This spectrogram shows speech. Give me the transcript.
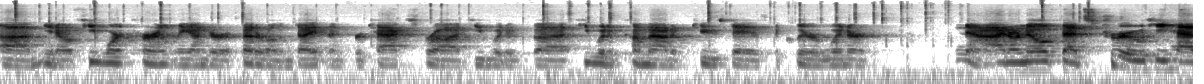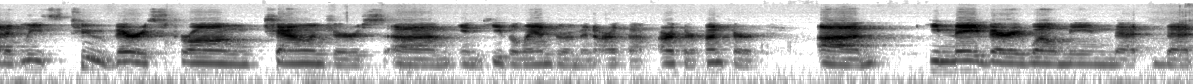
um, you know if he weren't currently under a federal indictment for tax fraud, he would have uh, he would have come out of Tuesday as the clear winner. Now I don't know if that's true. He had at least two very strong challengers um, in Keva Landrum and Arthur Arthur Hunter. Um, he may very well mean that that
